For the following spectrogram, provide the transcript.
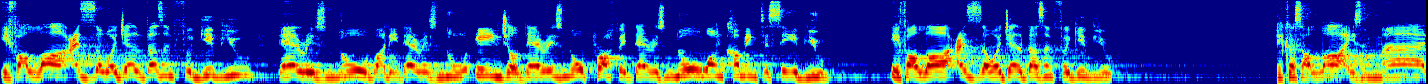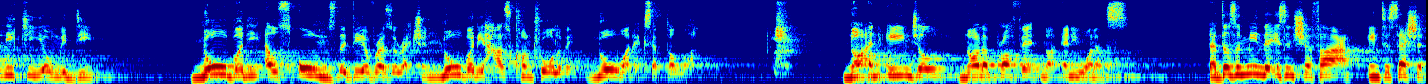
If Allah Azza wa Jal doesn't forgive you, there is nobody, there is no angel, there is no prophet, there is no one coming to save you. If Allah Azza wa Jal doesn't forgive you, because Allah is Maliki Yawmiddin. Nobody else owns the day of resurrection. Nobody has control of it. No one except Allah. Not an angel, not a prophet, not anyone else. That doesn't mean there isn't shafa'ah, intercession.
